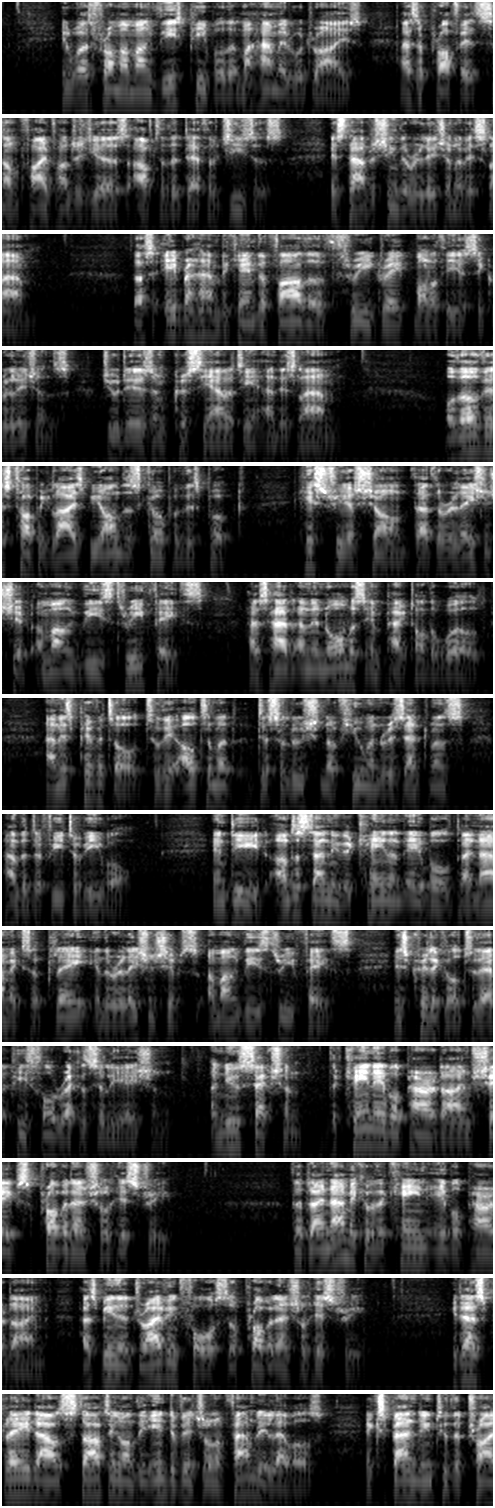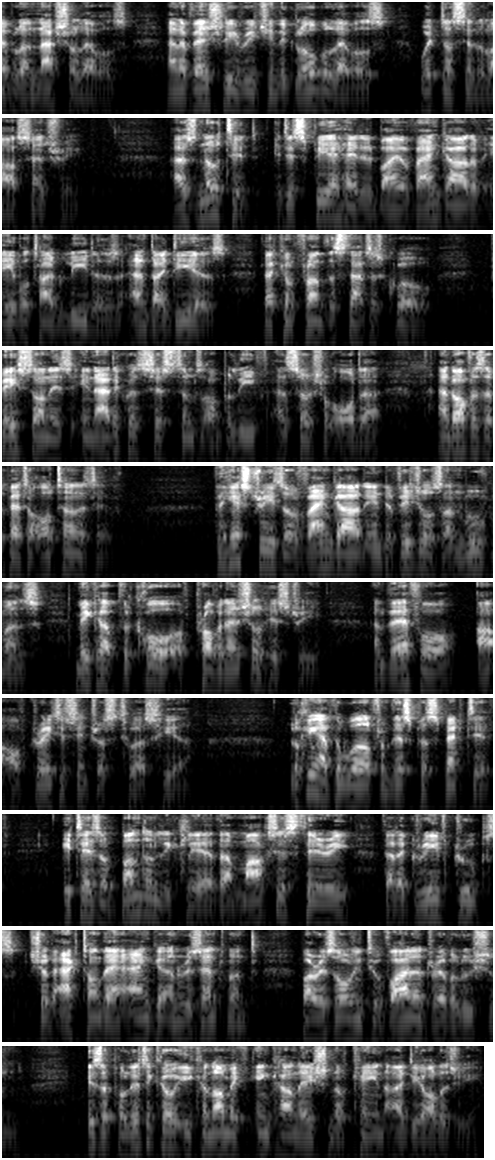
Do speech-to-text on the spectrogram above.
It was from among these people that Muhammad would rise as a prophet some 500 years after the death of Jesus, establishing the religion of Islam. Thus, Abraham became the father of three great monotheistic religions Judaism, Christianity, and Islam. Although this topic lies beyond the scope of this book, history has shown that the relationship among these three faiths has had an enormous impact on the world and is pivotal to the ultimate dissolution of human resentments and the defeat of evil. Indeed, understanding the Cain and Abel dynamics at play in the relationships among these three faiths is critical to their peaceful reconciliation. A new section the Cain Abel paradigm shapes providential history. The dynamic of the Cain Abel paradigm has been the driving force of providential history. It has played out starting on the individual and family levels, expanding to the tribal and national levels, and eventually reaching the global levels witnessed in the last century. As noted, it is spearheaded by a vanguard of Abel type leaders and ideas that confront the status quo, based on its inadequate systems of belief and social order, and offers a better alternative. The histories of vanguard individuals and movements make up the core of providential history, and therefore are of greatest interest to us here. Looking at the world from this perspective, it is abundantly clear that Marxist theory that aggrieved groups should act on their anger and resentment by resorting to violent revolution is a politico economic incarnation of Cain ideology.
